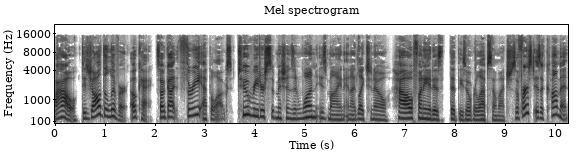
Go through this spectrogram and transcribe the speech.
wow, did y'all deliver? Okay. So I've got three epilogues, two reader submissions, and one is mine. And I'd like to know how funny it is that these overlap so much. So first is a comment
